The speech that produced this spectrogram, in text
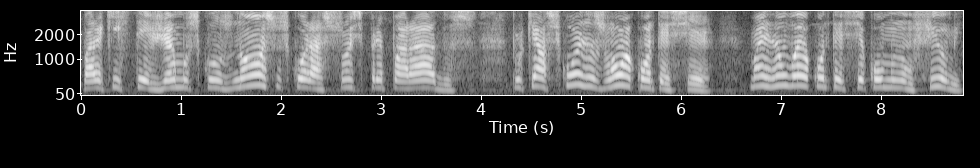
para que estejamos com os nossos corações preparados, porque as coisas vão acontecer, mas não vai acontecer como num filme,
